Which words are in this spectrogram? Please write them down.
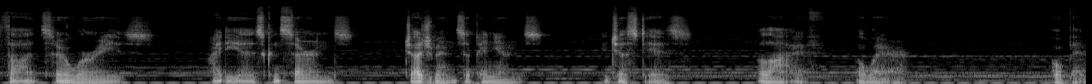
thoughts or worries, ideas, concerns, judgments, opinions. It just is alive, aware, open.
